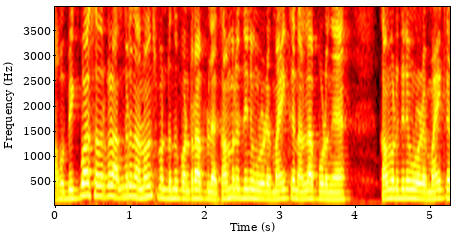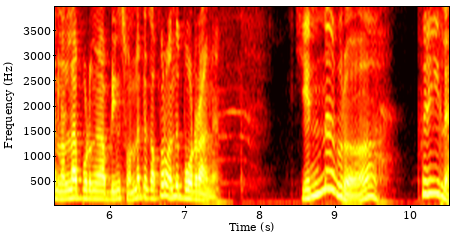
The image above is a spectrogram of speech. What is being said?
அப்போ பிக் பாஸ் அவர்கள் அங்கேருந்து அனௌன்ஸ்மெண்ட் வந்து பண்ணுறாப்புல கமருதீன் உங்களுடைய மைக்கை நல்லா போடுங்க. கமருதீன் உங்களுடைய மயக்கம் நல்லா போடுங்க அப்படின்னு சொன்னதுக்கப்புறம் வந்து போடுறாங்க. என்ன ப்ரோ புரியல.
